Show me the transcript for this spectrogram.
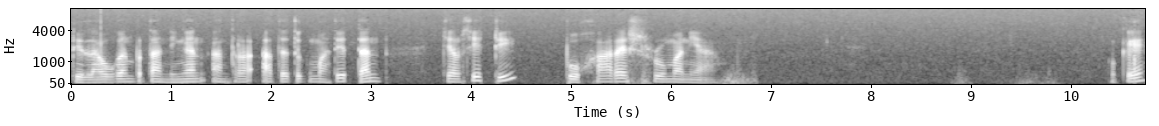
dilakukan pertandingan antara Atletico Madrid dan Chelsea di Bukares, Rumania. Oke,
